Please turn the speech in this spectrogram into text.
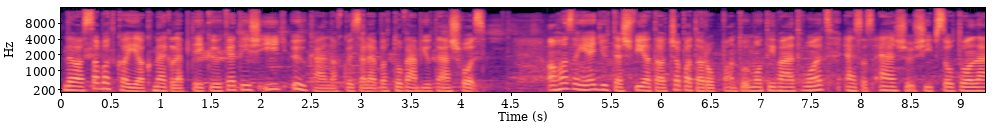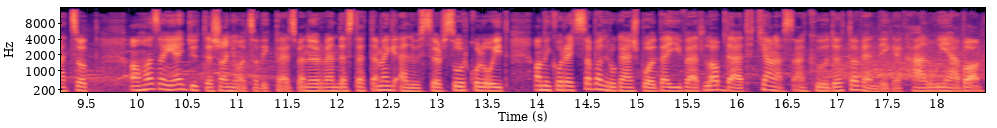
de a szabadkaiak meglepték őket, és így ők állnak közelebb a továbbjutáshoz. A hazai együttes fiatal csapata roppantul motivált volt, ez az első sípszótól látszott. A hazai együttes a nyolcadik percben örvendeztette meg először szurkolóit, amikor egy szabadrugásból beívelt labdát Tyalaszán küldött a vendégek hálójába.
